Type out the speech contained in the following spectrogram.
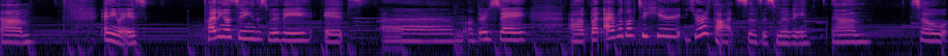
Um, anyways, planning on seeing this movie. It's um, on Thursday. Uh, but I would love to hear your thoughts of this movie. Um, so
